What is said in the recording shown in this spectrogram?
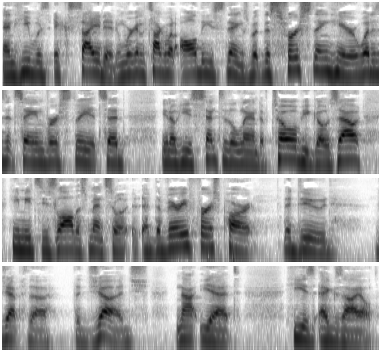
and he was excited. And we're going to talk about all these things. But this first thing here, what does it say in verse 3? It said, you know, he's sent to the land of Tob. He goes out. He meets these lawless men. So at the very first part, the dude, Jephthah, the judge, not yet, he is exiled.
